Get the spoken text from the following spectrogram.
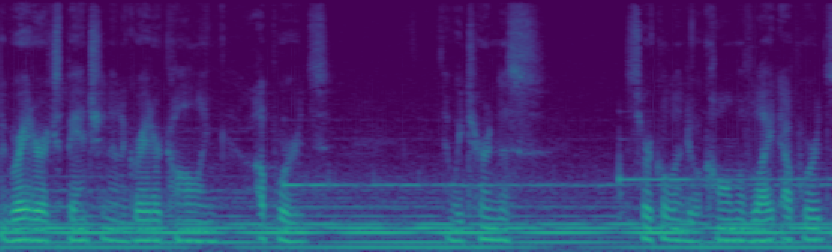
a greater expansion and a greater calling upwards. And we turn this circle into a column of light upwards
